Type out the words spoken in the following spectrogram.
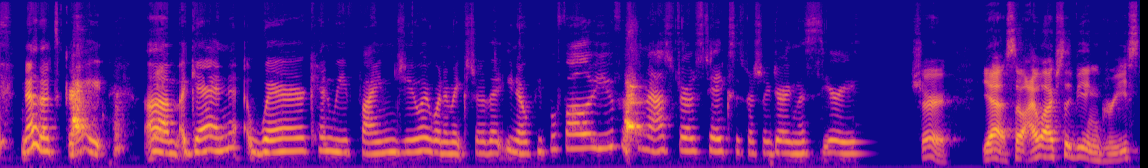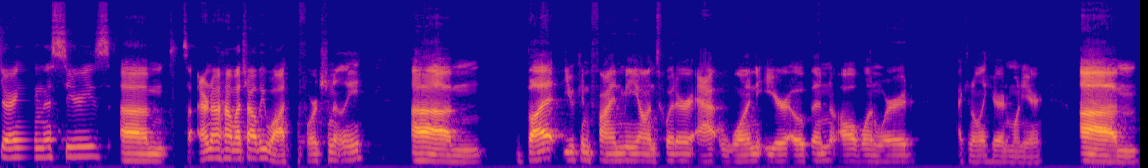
no, that's great. Um, again, where can we find you? I want to make sure that you know people follow you for some Astros takes, especially during this series. Sure. Yeah. So I will actually be in Greece during this series. Um, so I don't know how much I'll be watching, fortunately. Um, but you can find me on Twitter at one ear open, all one word. I can only hear in one ear. Um,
